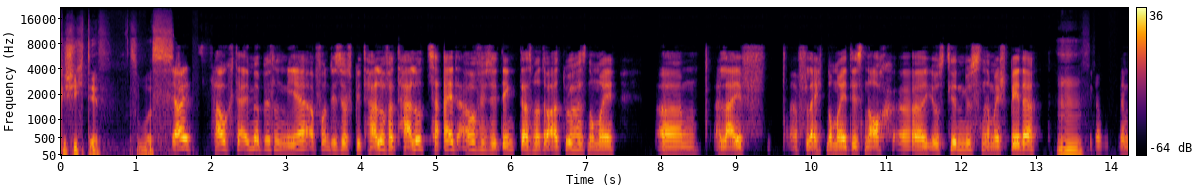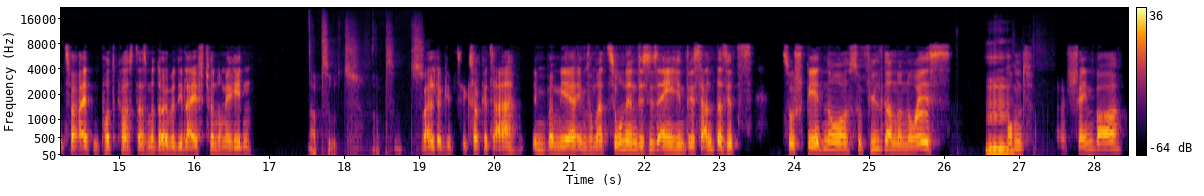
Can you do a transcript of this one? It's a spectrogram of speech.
Geschichte. Sowas. Ja, taucht da immer ein bisschen mehr von dieser Spitalo-Fatalo-Zeit auf. Also ich denke, dass wir da auch durchaus nochmal ähm, live äh, vielleicht nochmal das nachjustieren äh, müssen, einmal später mhm. in, einem, zweiten Podcast, dass wir da über die Live-Tour nochmal reden. Absolut, absolut. Weil da gibt es, wie gesagt, jetzt auch immer mehr Informationen. Das ist eigentlich interessant, dass jetzt so spät noch so viel dann noch Neues mhm. kommt. Scheinbar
